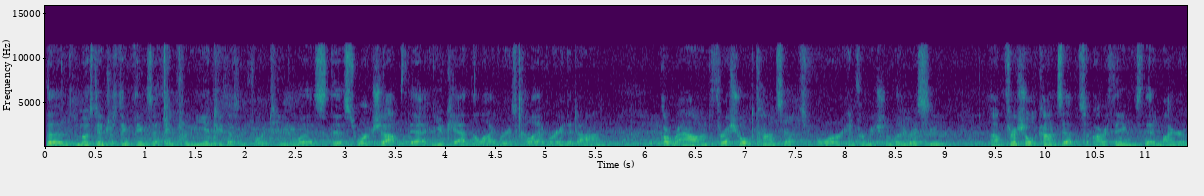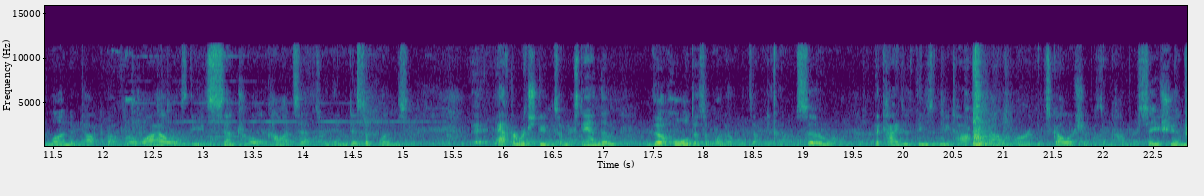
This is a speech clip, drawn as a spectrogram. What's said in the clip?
The most interesting things I think for me in 2014 was this workshop that UCAT and the libraries collaborated on around threshold concepts for information literacy. Um, threshold concepts are things that Meyer and Land have talked about for a while as these central concepts within disciplines. After which students understand them, the whole discipline opens up to them. So the kinds of things that we talked about were that scholarship is a conversation,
